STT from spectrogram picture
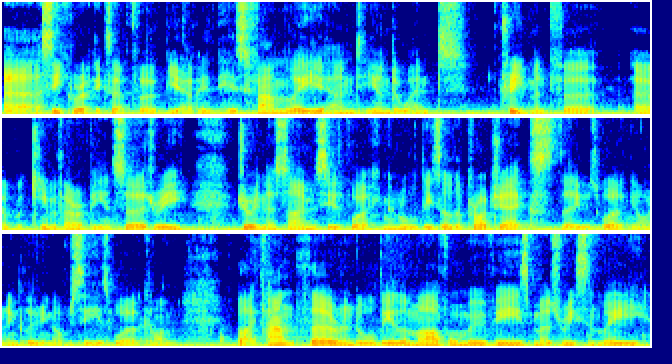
uh, a secret, except for you know his, his family, and he underwent treatment for uh, with chemotherapy and surgery during those times. He was working on all these other projects that he was working on, including obviously his work on Black Panther and all the other Marvel movies. Most recently,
